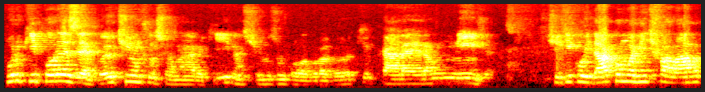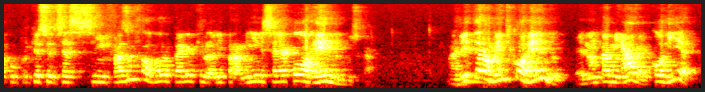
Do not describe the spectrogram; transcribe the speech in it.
Porque, por exemplo, eu tinha um funcionário aqui, nós tínhamos um colaborador que o cara era um ninja. Tinha que cuidar como a gente falava, porque se eu dissesse assim, faz um favor, pega aquilo ali para mim, ele saía correndo buscar. Mas literalmente correndo. Ele não caminhava, ele corria.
